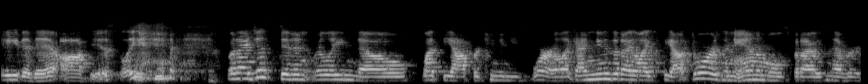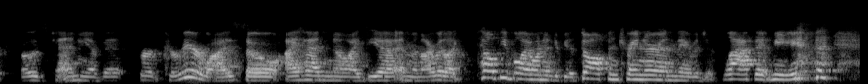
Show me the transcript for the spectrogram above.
Hated it, obviously. but I just didn't really know what the opportunities were. Like I knew that I liked the outdoors and animals, but I was never exposed to any of it for career wise. So I had no idea. And then I would like tell people I wanted to be a dolphin trainer and they would just laugh at me.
